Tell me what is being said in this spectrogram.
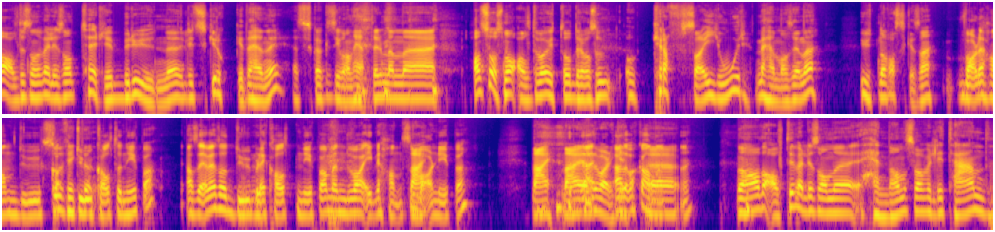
Har alltid sånne veldig sånn tørre, brune, litt skrukkete hender. Jeg skal ikke si hva han heter, men uh, han så ut som han alltid var ute og drev og, og krafsa i jord med hendene sine. Uten å vaske seg. Var det han du, du du det- kalte Nypa? Altså, Jeg vet at du ble kalt Nypa, men det var egentlig han som Nei. var Nype? Nei, nei, det var det ikke. Ja, det var ikke han, uh, Men han hadde alltid veldig sånn eh, Hendene hans var veldig tanned.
